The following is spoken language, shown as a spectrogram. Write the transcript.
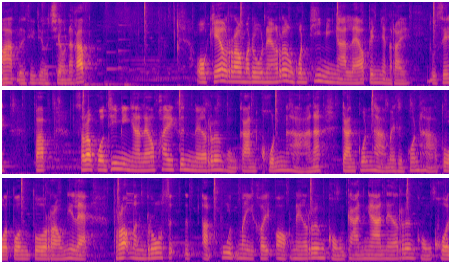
มากเลยทีเดียวเชียวนะครับ โอเค เรามาดูในเรื่องของคนที่มีงานแล้วเป็นอย่างไร ดูซิปั๊บสำหรับคนที่มีงานแล้วไพ่ขึ้นในเรื่องของการค้นหานะ การค้นหาหมายถึงค้นหาตัวตนตัวเรานี่แหละ เพราะมันรู้สึกอึดอัดพูดไม่ค่อยออกในเรื่องของการงานในเรื่องของคน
